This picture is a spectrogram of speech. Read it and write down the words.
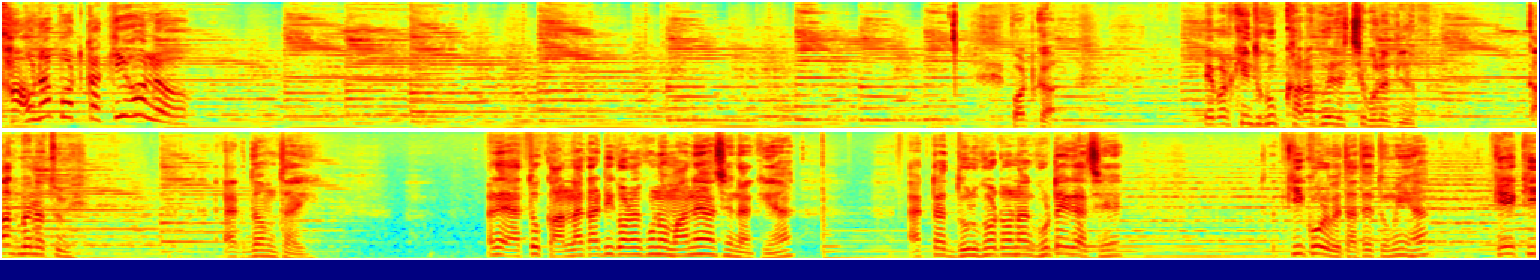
খাও না পটকা, কি হলো? পটকা, এবার কিন্তু খুব খারাপ হয়ে যাচ্ছে বলে দিলাম। কাঁদবে না তুমি। একদম তাই। আরে, এত কান্নাকাটি করার কোনো মানে আছে নাকি হ্যাঁ? একটা দুর্ঘটনা ঘটে গেছে, কি করবে তাতে তুমি হ্যাঁ? কে কি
